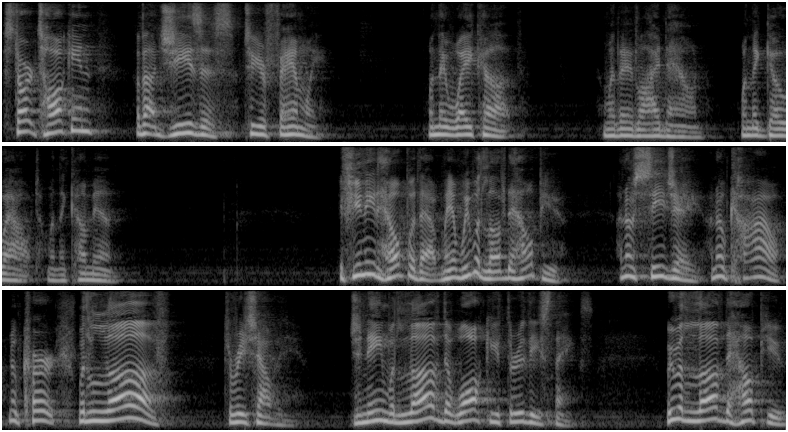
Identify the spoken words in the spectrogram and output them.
Start talking about Jesus to your family when they wake up, when they lie down, when they go out, when they come in. If you need help with that, man, we would love to help you. I know CJ, I know Kyle, I know Kurt would love to reach out with you. Janine would love to walk you through these things. We would love to help you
